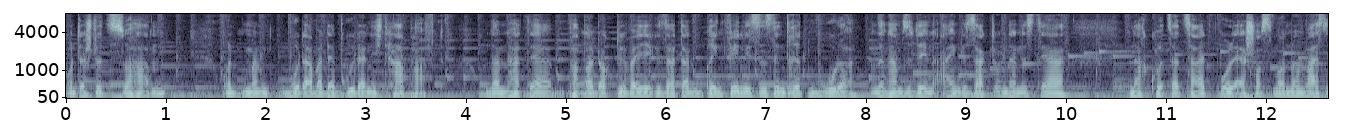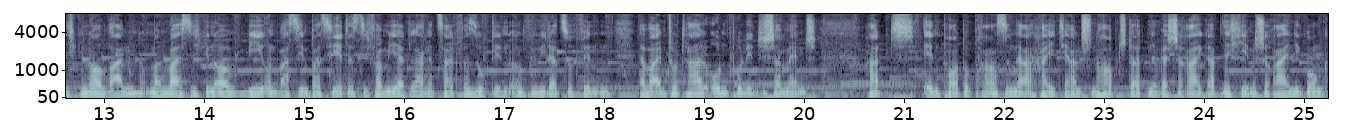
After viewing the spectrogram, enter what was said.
unterstützt zu haben. Und man wurde aber der Brüder nicht habhaft. Und dann hat der Papa Doc Duvalier gesagt, dann bringt wenigstens den dritten Bruder. Und dann haben sie den eingesackt und dann ist der nach kurzer Zeit wohl erschossen worden. Man weiß nicht genau wann und man weiß nicht genau wie und was ihm passiert ist. Die Familie hat lange Zeit versucht, ihn irgendwie wiederzufinden. Er war ein total unpolitischer Mensch, hat in Port-au-Prince in der haitianischen Hauptstadt eine Wäscherei gehabt, eine chemische Reinigung,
